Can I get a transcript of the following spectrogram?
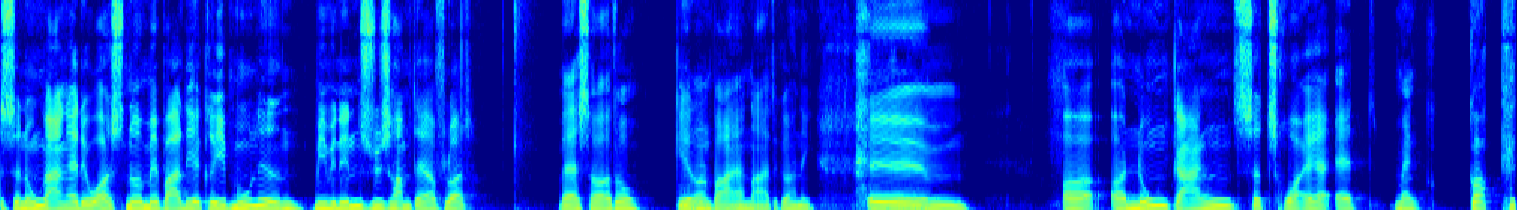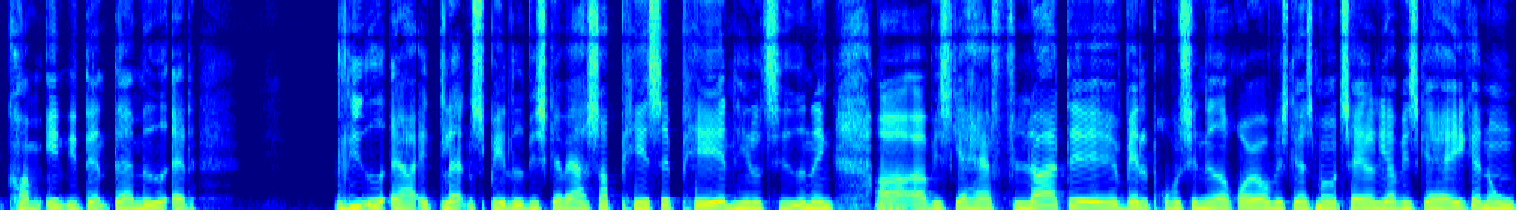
så nogle gange er det jo også noget med bare lige at gribe muligheden. Min veninde synes, ham der er flot. Hvad så du? Giver du en bajer? Nej, det gør han ikke. øhm, og, og nogle gange, så tror jeg, at man godt kan komme ind i den der med, at livet er et glansbillede. Vi skal være så pisse pæne hele tiden, ikke? Og, mm. og vi skal have flotte, velproportionerede røve, vi skal have små taljer, vi skal have, ikke have nogen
